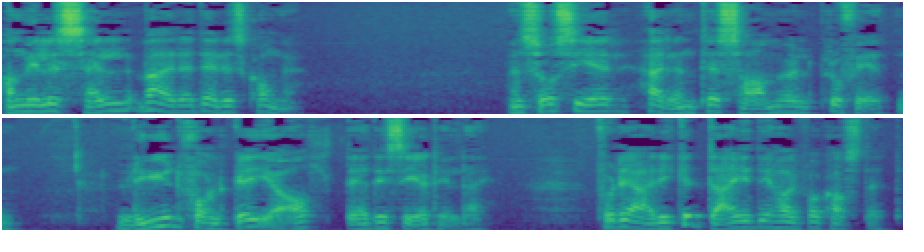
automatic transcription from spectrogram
Han ville selv være deres konge. Men så sier Herren til Samuel, profeten, lyd folket i alt det de sier til deg. For det er ikke deg de har forkastet,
